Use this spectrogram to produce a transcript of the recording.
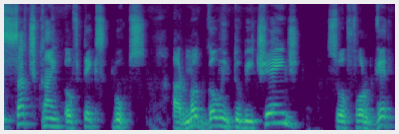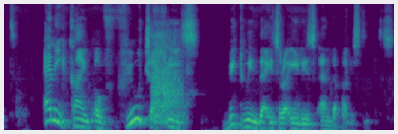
such kind of textbooks are not going to be changed, so forget any kind of future peace between the Israelis and the Palestinians.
